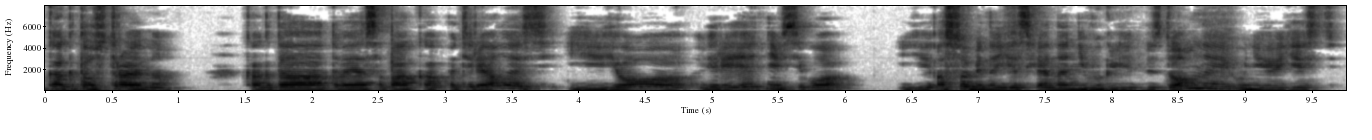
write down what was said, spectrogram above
Как это устроено? Когда твоя собака потерялась, ее, вероятнее всего, и особенно если она не выглядит бездомной, у нее есть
